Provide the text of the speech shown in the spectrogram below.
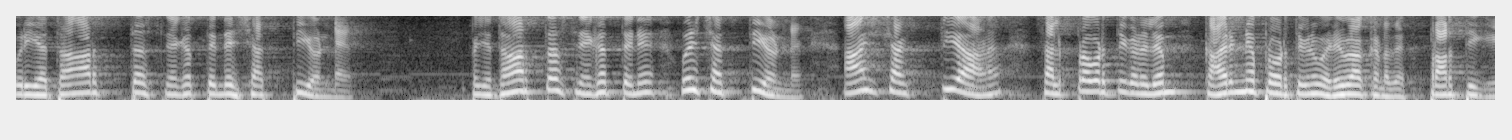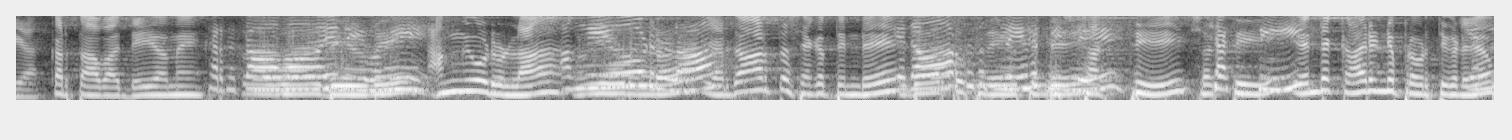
ഒരു യഥാർത്ഥ സ്നേഹത്തിന്റെ ശക്തിയുണ്ട്. അപ്പം യഥാർത്ഥ സ്നേഹത്തിന് ഒരു ശക്തിയുണ്ട്. ആ ശക്തിയാണ് സൽപ്രവർത്തികളിലും കാരുണ്യപ്രവർത്തികളും ഒഴിവാക്കുന്നത് പ്രാർത്ഥിക്കുക. കർത്താവ് ദൈവമേ അങ്ങയോടുള്ള യഥാർത്ഥ സ്നേഹത്തിന്റെ ശക്തി ശക്തി എന്റെ കാരുണ്യ പ്രവൃത്തികളിലും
